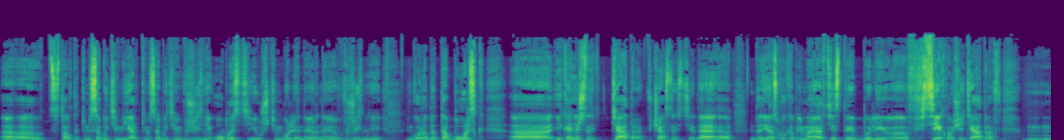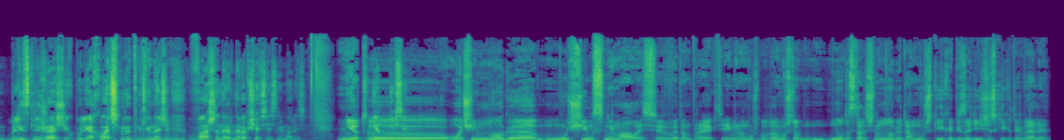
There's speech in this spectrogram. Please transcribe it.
а, стал таким событием, ярким событием в жизни области, и уж тем более, наверное, в жизни города Тобольск, и, конечно, театра, в частности. Да? Я, насколько я понимаю, артисты были всех вообще театров близлежащих были охвачены, так или иначе. Ваши, наверное, вообще все снимались? Нет, Нет не все. Э, очень много мужчин снимались снималось в этом проекте, именно муж, потому что ну, достаточно много там мужских, эпизодических и так далее.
